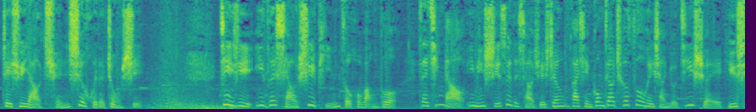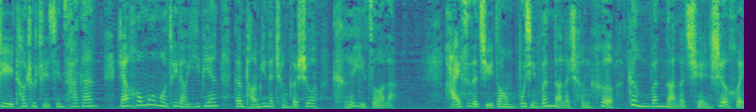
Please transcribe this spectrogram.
这需要全社会的重视。近日，一则小视频走红网络，在青岛，一名十岁的小学生发现公交车座位上有积水，于是掏出纸巾擦干，然后默默推到一边，跟旁边的乘客说：“可以坐了。”孩子的举动不仅温暖了乘客，更温暖了全社会。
